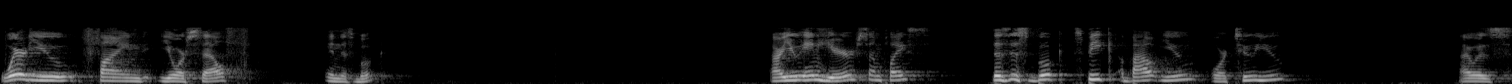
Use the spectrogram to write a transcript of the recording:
Where do you find yourself in this book? Are you in here someplace? Does this book speak about you or to you? I was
